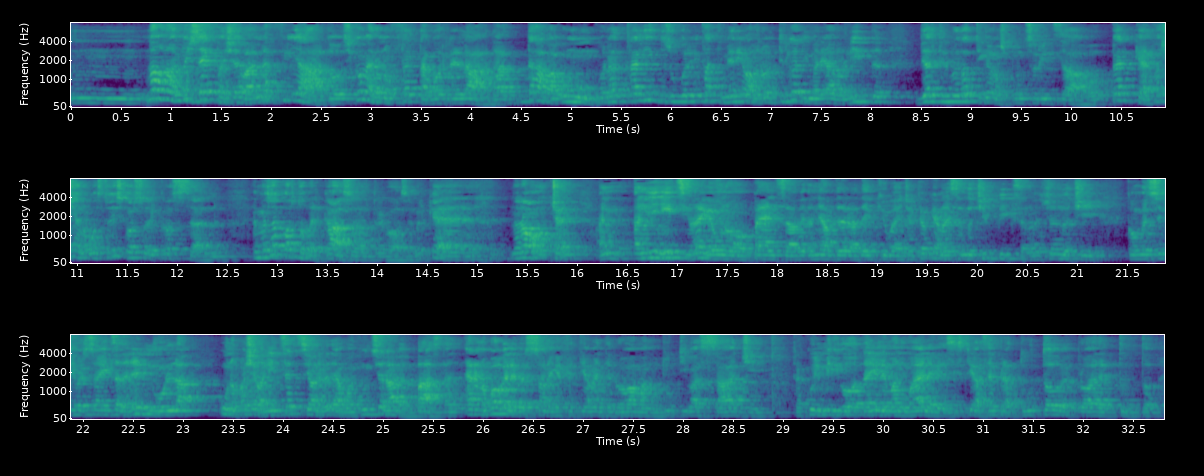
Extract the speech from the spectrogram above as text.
No, no, invece che faceva? L'affiliato, siccome era un'offerta correlata, dava comunque un'altra lead su quello. Infatti mi arrivavano, ti ricordi mi arrivavano lead di altri prodotti che non sponsorizzavo perché? Facevano questo discorso del cross sell e mi sono accorto per caso di altre cose perché no, no, cioè all- all'inizio non è che uno pensa andiamo a vedere la thank you page anche perché non essendoci pixel, non essendoci conversioni personalizzate nel nulla uno faceva l'inserzione, vedeva come funzionava e basta. Erano poche le persone che effettivamente provavano tutti i passaggi tra cui il mitico Danilo Emanuele che si iscriveva sempre a tutto per provare tutto.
